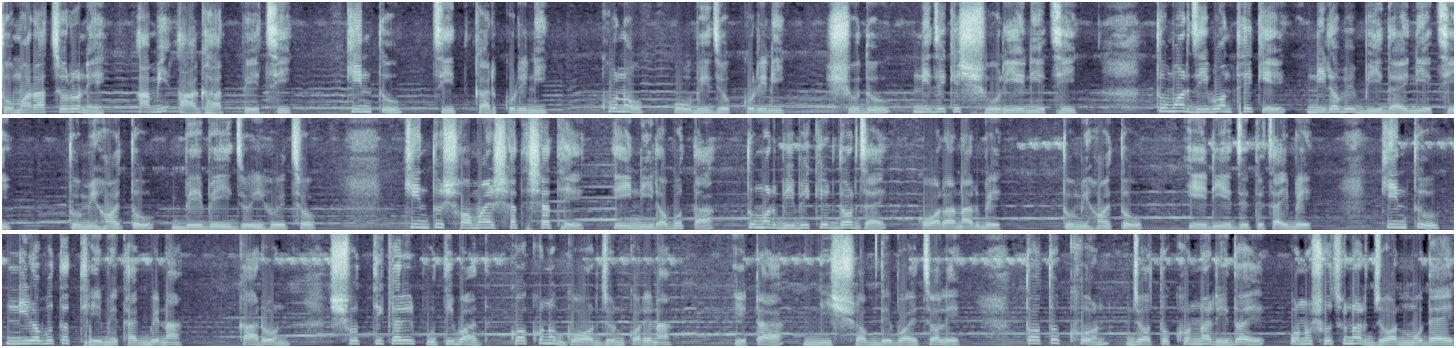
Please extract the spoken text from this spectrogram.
তোমার আচরণে আমি আঘাত পেয়েছি, কিন্তু চিৎকার করিনি, কোনো অভিযোগ করিনি, শুধু নিজেকে সরিয়ে নিয়েছি। তোমার জীবন থেকে নীরবে বিদায় নিয়েছি। তুমি হয়তো ভেবেই জয়ী হয়েছ, কিন্তু সময়ের সাথে সাথে এই নীরবতা তোমার বিবেকের দরজায় কড়া নাড়বে। তুমি হয়তো এড়িয়ে যেতে চাইবে। কিন্তু নিরবতা থেমে থাকবে না, কারণ সত্যিকারের প্রতিবাদ কখনো গর্জন করে না। এটা নিঃশব্দে বয়ে চলে। ততক্ষণ যতক্ষণ না হৃদয়ে অনুশোচনার জন্ম দেয়।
